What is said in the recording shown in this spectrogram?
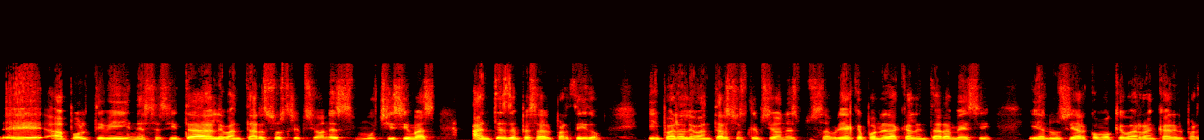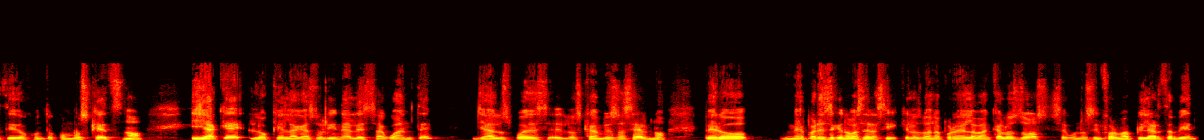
eh, Apple TV necesita levantar suscripciones muchísimas antes de empezar el partido. Y para levantar suscripciones, pues habría que poner a calentar a Messi y anunciar como que va a arrancar el partido junto con Busquets, ¿no? Y ya que lo que la gasolina les aguante, ya los puedes eh, los cambios hacer, ¿no? Pero me parece que no va a ser así, que los van a poner en la banca los dos, según nos informa Pilar también,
